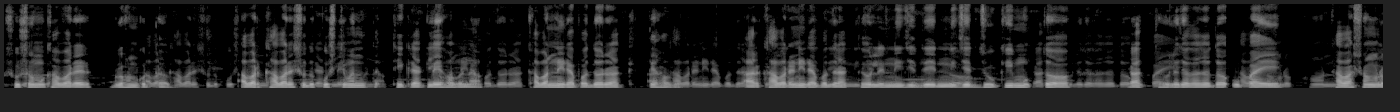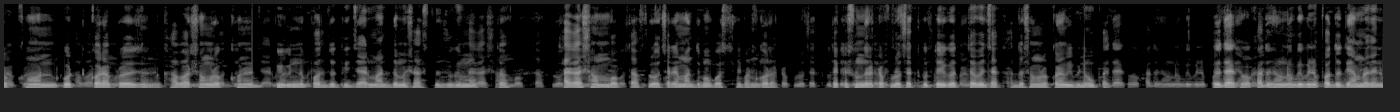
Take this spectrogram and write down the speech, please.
সুষম খাবারের গ্রহণ করতে হবে। আবার খাবারে শুধু পুষ্টিমান ঠিক রাখলেই হবে না। খাবার নিরাপদ রাখতে হবে। আর খাবারে নিরাপদ রাখতে হলে নিজেদের নিজের ঝুঁকি মুক্ত রাখতে হলে যথাযথ উপায়ে খাবার সংরক্ষণ কর- করা প্রয়োজন। খাবার সংরক্ষণের বিভিন্ন পদ্ধতি যার মাধ্যমে স্বাস্থ্য ঝুঁকি মুক্ত থাকা সম্ভব তা ফ্লোচারের মাধ্যমে উপস্থাপন করা। একটা সুন্দর একটা ফ্লোচার্ট তৈরি করতে হবে যা খাদ্য সংরক্ষণের বিভিন্ন উপায়। তো দেখো খাদ্য সংরক্ষণের বিভিন্ন পদ্ধতি আমরা জানি।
